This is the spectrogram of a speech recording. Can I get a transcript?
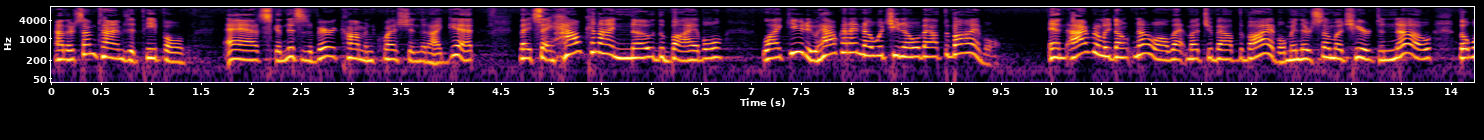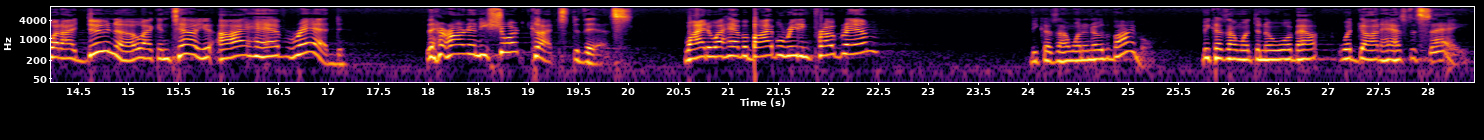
Now, there's sometimes that people ask, and this is a very common question that I get, they say, How can I know the Bible like you do? How can I know what you know about the Bible? And I really don't know all that much about the Bible. I mean, there's so much here to know, but what I do know, I can tell you, I have read. There aren't any shortcuts to this. Why do I have a Bible reading program? Because I want to know the Bible. Because I want to know about what God has to say.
